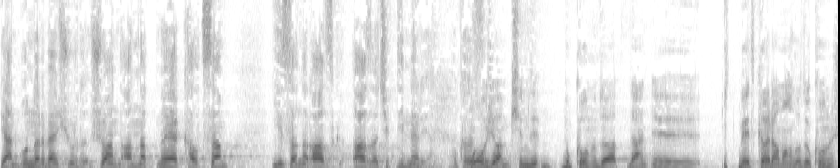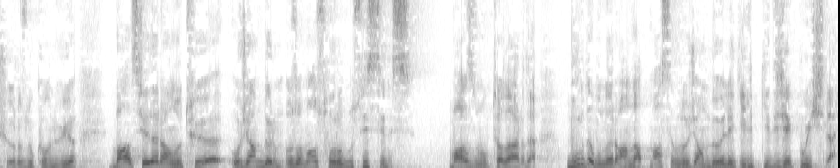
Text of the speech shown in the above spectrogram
yani bunları ben şurada şu an anlatmaya kalksam insanlar az az açık dinler yani. O kadar Ama hocam şimdi bu konuda ben e, Hikmet Karaman'la da konuşuyoruz bu konuyu. Bazı şeyler anlatıyor. Hocam diyorum o zaman sorumlu sizsiniz. Bazı noktalarda. Burada bunları anlatmazsınız hocam böyle gelip gidecek bu işler.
